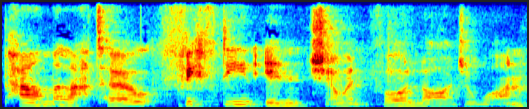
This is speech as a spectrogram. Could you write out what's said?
Palmellato 15 inch. I went for a larger one.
